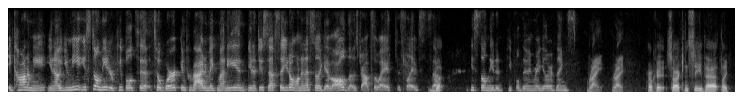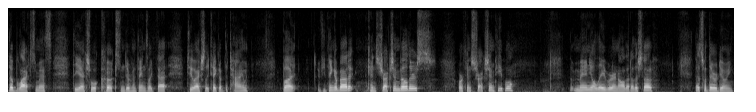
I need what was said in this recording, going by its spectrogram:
economy you know you need you still need your people to to work and provide and make money and you know do stuff so you don't want to necessarily give all of those jobs away to slaves so But- you still needed people doing regular things Right, right. Okay, so I can see that, like the blacksmiths, the actual cooks, and different things like that, to actually take up the time. But if you think about it, construction builders or construction people, the manual labor and all that other stuff, that's what they were doing.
